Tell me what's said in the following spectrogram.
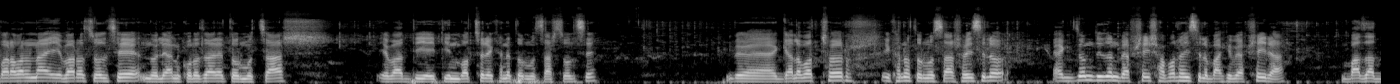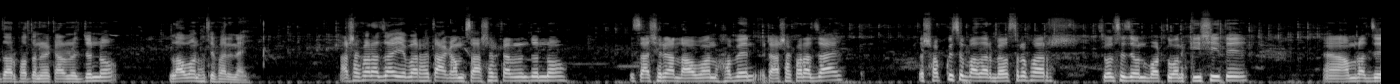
বরাবর না, এবারও চলছে নলিয়ান কলোজারে তরমুজ চাষ। এবার দিয়ে এই তিন বছর এখানে তরমুজ চাষ চলছে। গেল বছর এখানেও তরমুজ চাষ হয়েছিল। একজন, দুজন ব্যবসায়ী সফল হয়েছিল, বাকি ব্যবসায়ীরা বাজার দর পতনের কারণের জন্য লাভবান হতে পারে নাই। আশা করা যায় এবার হয়তো আগাম চাষের কারণের জন্য চাষিরা লাভবান হবেন, এটা আশা করা যায়। তো সব কিছু বাজার ব্যবস্থাপনার চলছে, যেমন বর্তমান কৃষিতে আমরা যে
